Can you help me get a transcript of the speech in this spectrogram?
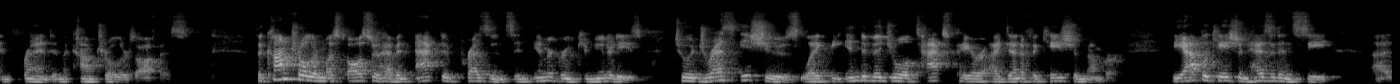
and friend in the comptroller's office. The comptroller must also have an active presence in immigrant communities to address issues like the individual taxpayer identification number, the application hesitancy uh,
